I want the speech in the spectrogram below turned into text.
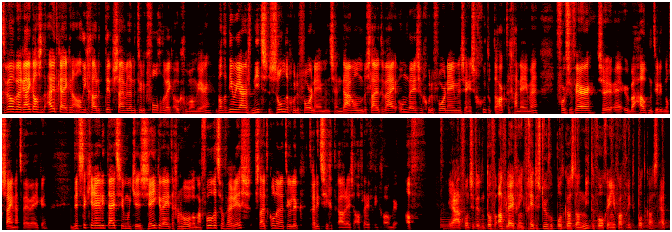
Terwijl we rijkhalsend uitkijken naar al die gouden tips, zijn we er natuurlijk volgende week ook gewoon weer. Want het nieuwe jaar is niets zonder goede voornemens. En daarom besluiten wij om deze goede voornemens eens goed op de hak te gaan nemen. Voor zover ze er überhaupt natuurlijk nog zijn na twee weken. Dit stukje realiteitszin moet je zeker weten gaan horen. Maar voor het zover is, sluit Colin natuurlijk traditiegetrouw deze aflevering gewoon weer af. Ja, vond je dit een toffe aflevering? Vergeet de Stuurgroep podcast dan niet te volgen in je favoriete podcast app.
